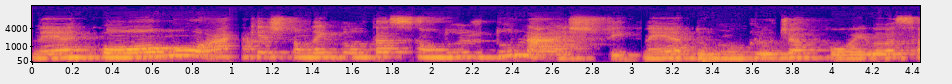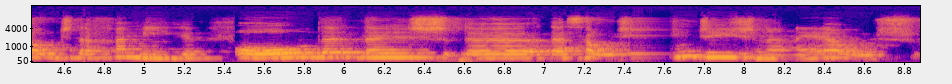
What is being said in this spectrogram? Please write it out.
né? Como a questão da implantação do, do NASF, né? Do Núcleo de Apoio à Saúde da Família, ou da, das, da, da saúde indígena, né? Os,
